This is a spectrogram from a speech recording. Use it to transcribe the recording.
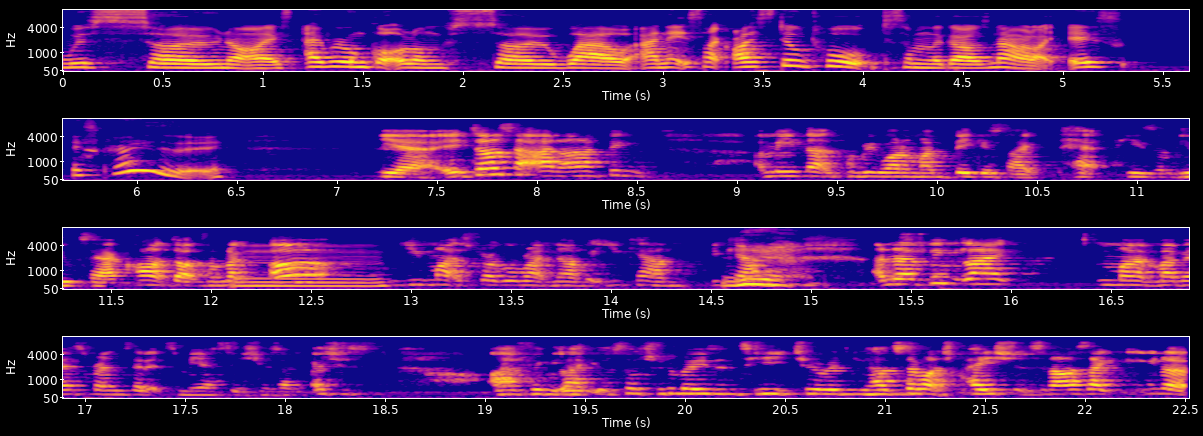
was so nice. Everyone got along so well. And it's like i still talk to some of the girls now. Like it's it's crazy. Yeah, it does, and I think, I mean, that's probably one of my biggest like pet peeves when people say I can't dance. I'm like, Mm. oh, you might struggle right now, but you can, you can. Yeah. And I think like my my best friend said it to me yesterday. She was like, I just. I think like you're such an amazing teacher and you have so much patience. And I was like, you know,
